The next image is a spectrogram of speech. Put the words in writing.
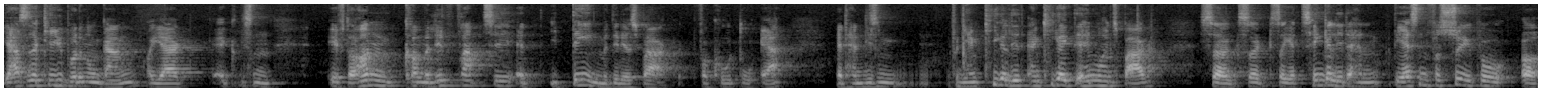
Jeg har siddet og kigget på det nogle gange, og jeg er sådan, efterhånden kommet lidt frem til, at ideen med det der spark for Kodro er, at han ligesom... Fordi han kigger lidt... Han kigger ikke derhen, hvor han sparker. Så, så, så jeg tænker lidt, at han, det er sådan et forsøg på at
